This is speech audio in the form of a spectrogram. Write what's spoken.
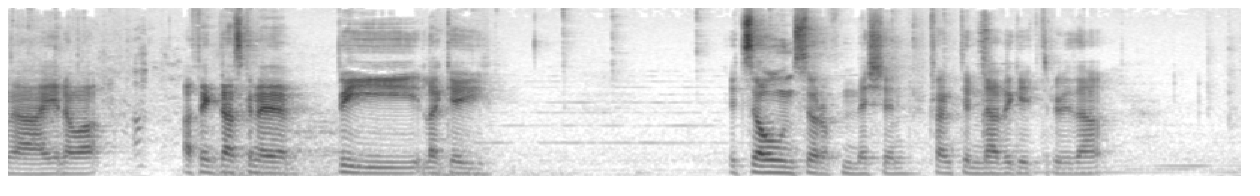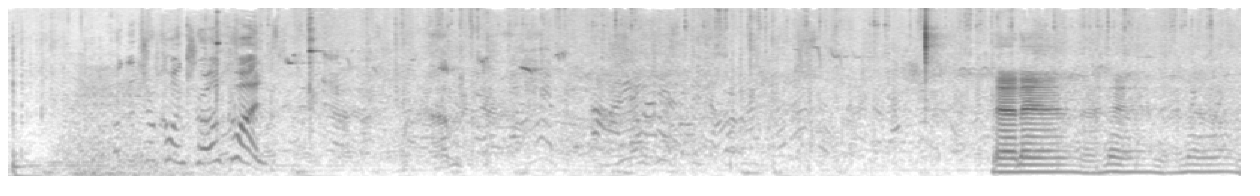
Ah, you know what? I think that's gonna be like a its own sort of mission, trying to navigate through that. Na, na, na, na.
